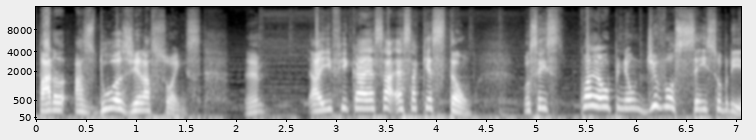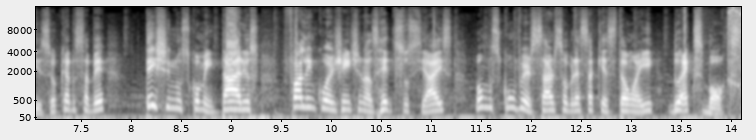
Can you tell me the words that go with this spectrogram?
para as duas gerações. Né? Aí fica essa, essa questão. Vocês, qual é a opinião de vocês sobre isso? Eu quero saber. Deixem nos comentários, falem com a gente nas redes sociais, vamos conversar sobre essa questão aí do Xbox.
